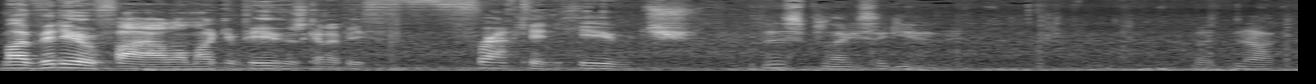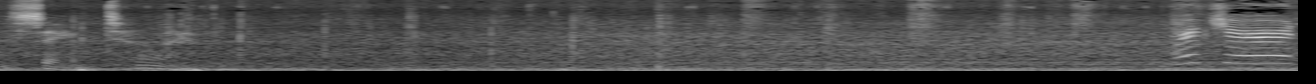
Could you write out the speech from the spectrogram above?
My video file on my computer is going to be fracking huge. This place again. But not at the same time. Richard!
